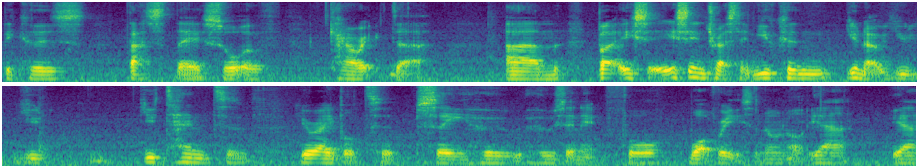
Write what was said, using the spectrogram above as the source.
because that's their sort of character. Um, but it's it's interesting. You can you know you you you tend to you're able to see who who's in it for what reason or not. Yeah, yeah.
